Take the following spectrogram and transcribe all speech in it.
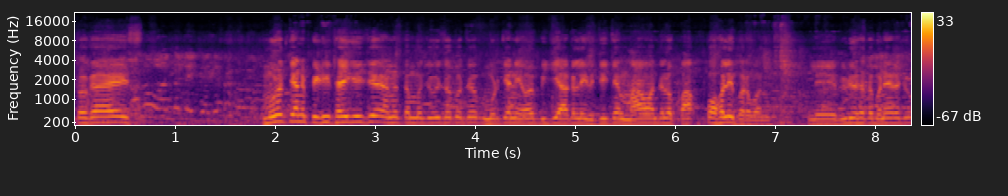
તો ગાઈસ મૂર્તિયાની પીઢી થઈ ગઈ છે અને તમે જોઈ શકો છો મૂર્તિયાની હવે બીજી આગળ વિધિ છે મા વાંધેલો પહોલી ભરવાનું. એટલે વીડિયો સાથે બને રહેજો.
